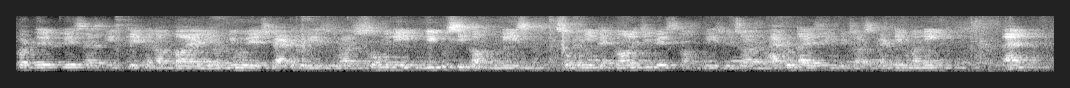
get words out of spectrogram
but their place has been taken up by you know, new age categories. You have so many D2C companies, so many technology-based companies which are advertising, which are spending money, and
